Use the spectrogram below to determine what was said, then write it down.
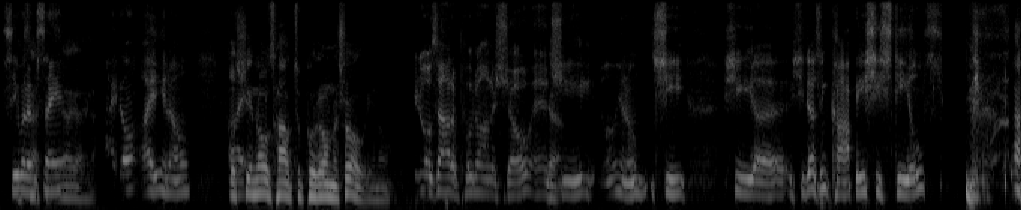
See exactly. what I'm saying? Yeah, yeah, yeah. I don't I you know because she knows how to put on a show, you know she knows how to put on a show, and yeah. she, you know, she, she, uh, she doesn't copy. She steals. hey, yeah,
